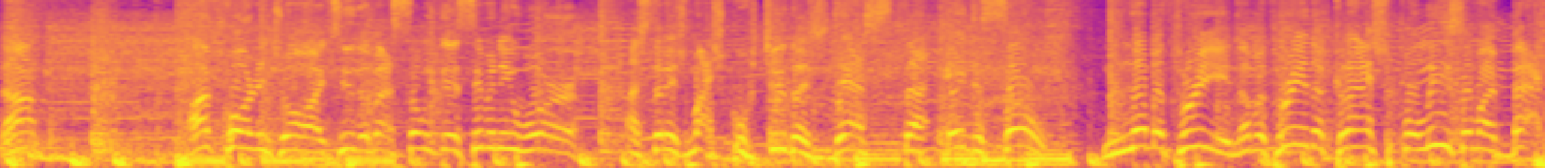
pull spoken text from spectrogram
tá? According to IT, the best song this evening as três mais curtidas desta edição. Number 3, number 3, The Clash, Police on My Back.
